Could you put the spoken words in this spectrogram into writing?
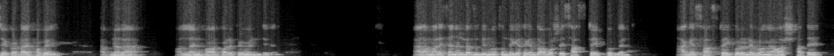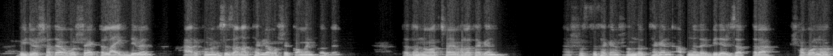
যে কটায় হবে, আপনারা অনলাইন হওয়ার পরে পেমেন্ট দেবেন। আর আমার এই চ্যানেলটা যদি নতুন দেখে থাকেন, তো অবশ্যই সাবস্ক্রাইব করবেন। আগে সাবস্ক্রাইব করুন এবং আমার সাথে, ভিডিওর সাথে অবশ্যই একটা লাইক দিবেন। আর কোনো কিছু জানার থাকলে অবশ্যই কমেন্ট করবেন। তো ধন্যবাদ সবাই, ভালো থাকেন। আর সুস্থ থাকেন, সুন্দর থাকেন। আপনাদের বিদেশ যাত্রা সফল হোক।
